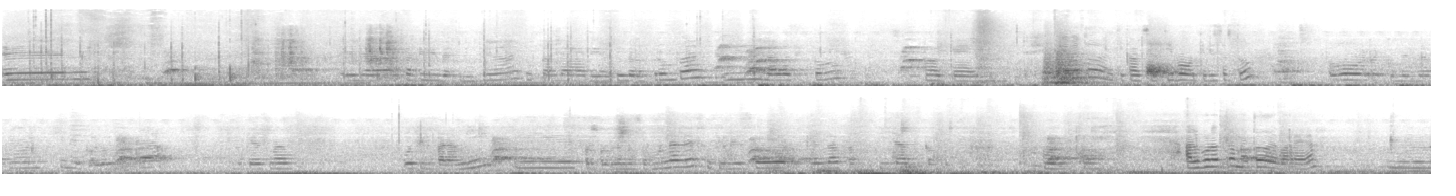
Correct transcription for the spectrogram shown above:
El, ya casi definitiva, está la dirección de las trompas y la vasectomía. Ok. ¿Qué método anticonceptivo utilizas tú? por recomendación ginecológica, lo que es más útil para mí y por problemas hormonales utilizo lo que es la pastilla anticonceptiva. Okay. ¿Algún otro método de barrera? Mm.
